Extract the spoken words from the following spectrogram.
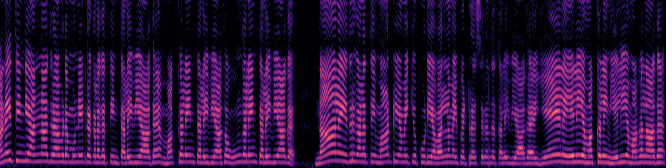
அனைத்திந்திய அண்ணா திராவிட முன்னேற்ற கழகத்தின் தலைவியாக மக்களின் தலைவியாக உங்களின் தலைவியாக நாளை எதிர்காலத்தை மாற்றி அமைக்கக்கூடிய வல்லமை பெற்ற சிறந்த தலைவியாக ஏழை எளிய மக்களின் எளிய மகளாக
